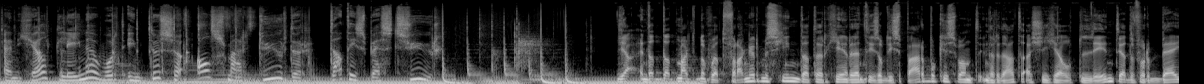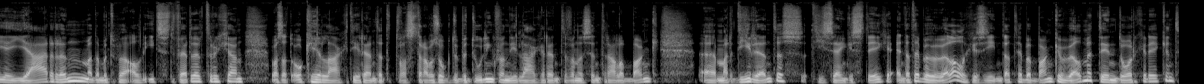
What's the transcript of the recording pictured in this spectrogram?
En geld lenen wordt intussen alsmaar duurder. Dat is best zuur. Ja, en dat, dat maakt het nog wat wranger misschien, dat er geen rente is op die spaarboekjes. Want inderdaad, als je geld leent, ja, de voorbije jaren, maar dan moeten we al iets verder teruggaan, was dat ook heel laag, die rente. Dat was trouwens ook de bedoeling van die lage rente van de centrale bank. Uh, maar die rentes die zijn gestegen en dat hebben we wel al gezien. Dat hebben banken wel meteen doorgerekend.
